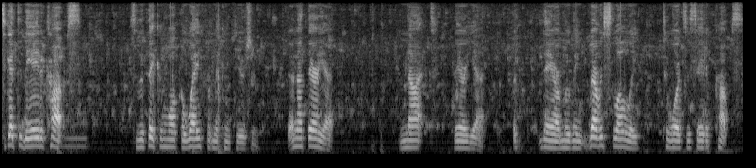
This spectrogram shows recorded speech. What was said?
to get to the Eight of Cups so that they can walk away from the confusion. They're not there yet not there yet. But they are moving very slowly towards this Eight of Cups.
